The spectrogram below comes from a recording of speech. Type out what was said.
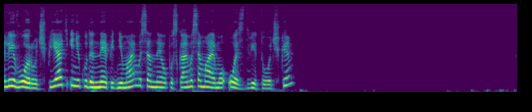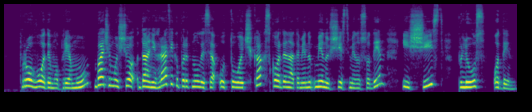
Ліворуч 5 і нікуди не піднімаємося, не опускаємося. Маємо ось дві точки. Проводимо пряму. Бачимо, що дані графіки перетнулися у точках з координатами мінус 6, мінус 1 і 6 плюс 1.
